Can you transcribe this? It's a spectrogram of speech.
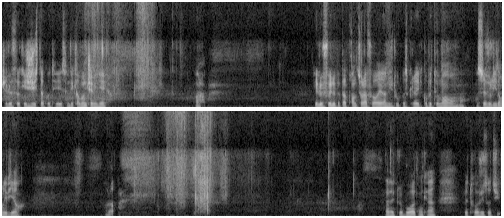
J'ai le feu qui est juste à côté. Ça me fait carrément une cheminée. Et le feu ne peut pas prendre sur la forêt, rien du tout. Parce que là, il est complètement enseveli dans les pierres. Voilà. avec le bois, donc hein, le toit juste au-dessus.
